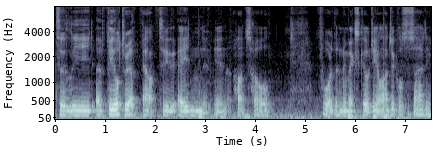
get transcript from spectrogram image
to lead a field trip out to Aden and Hunts Hole for the New Mexico Geological Society.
